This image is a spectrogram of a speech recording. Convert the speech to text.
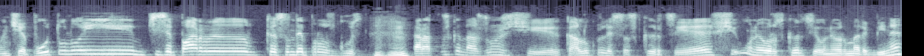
începutului ți se par uh, că sunt de prost gust. Uh-huh. Dar atunci când ajungi ca lucrurile să scârție și uneori scârție, uneori merg bine,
